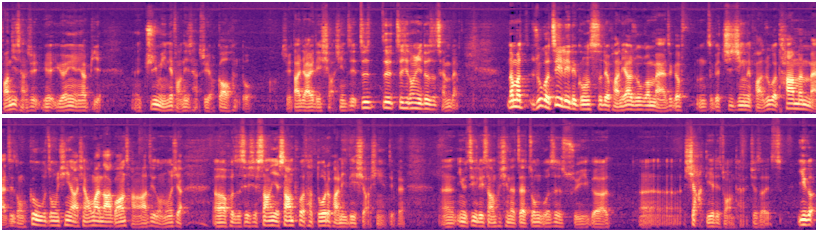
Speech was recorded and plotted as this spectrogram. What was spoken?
房地产税远远远要比呃居民的房地产税要高很多。所以大家也得小心，这这这这些东西都是成本。那么，如果这一类的公司的话，你要如果买这个嗯这个基金的话，如果他们买这种购物中心啊，像万达广场啊这种东西啊，呃或者这些商业商铺它多的话，你得小心，对不对？嗯，因为这一类商铺现在在中国是属于一个呃下跌的状态，就是一个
